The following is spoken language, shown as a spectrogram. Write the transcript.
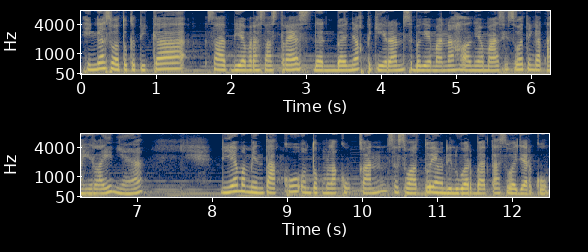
Hingga suatu ketika saat dia merasa stres dan banyak pikiran sebagaimana halnya mahasiswa tingkat akhir lainnya, dia memintaku untuk melakukan sesuatu yang di luar batas wajarku.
